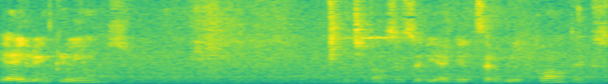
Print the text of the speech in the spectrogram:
Y ahí lo incluimos. Entonces sería get servlet context.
